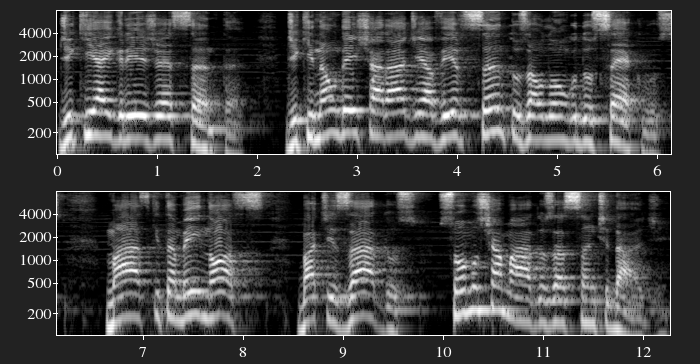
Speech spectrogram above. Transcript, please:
de que a Igreja é santa, de que não deixará de haver santos ao longo dos séculos, mas que também nós, batizados, somos chamados à santidade.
